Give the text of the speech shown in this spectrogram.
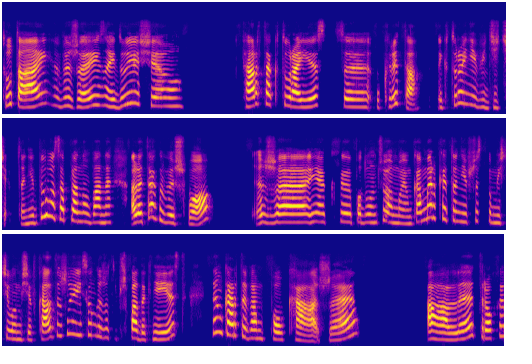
tutaj wyżej znajduje się karta, która jest e, ukryta i której nie widzicie. To nie było zaplanowane, ale tak wyszło, że jak podłączyłam moją kamerkę, to nie wszystko mieściło mi się w kadrze i sądzę, że to przypadek nie jest. Tę kartę Wam pokażę, ale trochę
